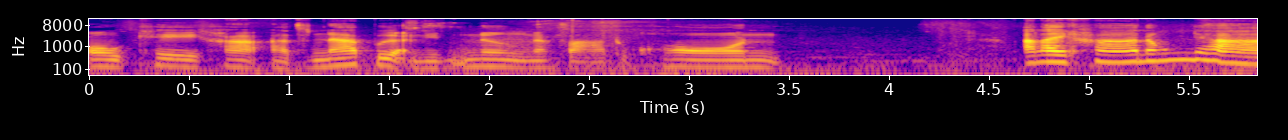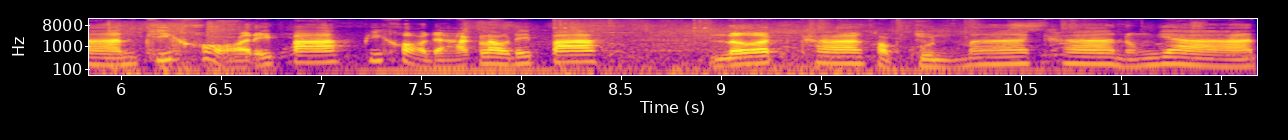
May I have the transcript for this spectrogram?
โอเคค่ะ อาจจะน่าเบื่อนิดนึงนะจ๊ะทุกคน อะไรคะน้องยาน พี่ขอได้ปะพี่ขอดาร์กเราได้ปะเลิศค่ะขอบคุณมากค่ะน้องยาน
